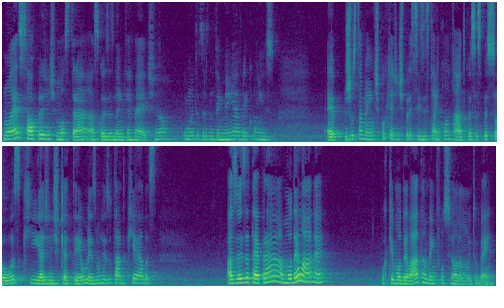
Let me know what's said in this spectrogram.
Não é só para a gente mostrar as coisas na internet, não. E muitas vezes não tem nem a ver com isso é justamente porque a gente precisa estar em contato com essas pessoas que a gente quer ter o mesmo resultado que elas. Às vezes até para modelar, né? Porque modelar também funciona muito bem.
